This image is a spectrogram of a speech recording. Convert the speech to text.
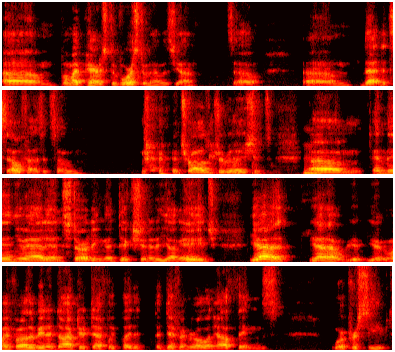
Um, but my parents divorced when I was young, so um, that in itself has its own trials and tribulations. Mm. Um, and then you add in starting addiction at a young age. Yeah, yeah. You, you, my father being a doctor definitely played a, a different role in how things were perceived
